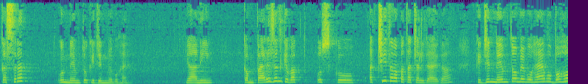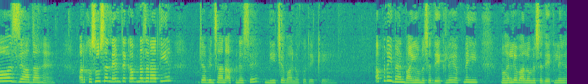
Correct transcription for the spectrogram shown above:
کسرت ان نعمتوں کی جن میں وہ ہے۔ یعنی کمپیرزن کے وقت اس کو اچھی طرح پتا چل جائے گا کہ جن نعمتوں میں وہ ہے وہ بہت زیادہ ہیں اور خصوصاً نعمتیں کب نظر آتی ہیں؟ جب انسان اپنے سے نیچے والوں کو دیکھے، اپنے ہی بہن بھائیوں میں سے دیکھ لے، اپنے ہی محلے والوں میں سے دیکھ لے،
